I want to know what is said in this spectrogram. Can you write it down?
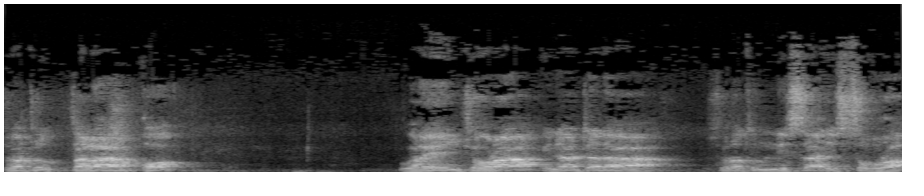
سورة الطلاق. ورين شورا. إن سورة النساء الصغرى.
